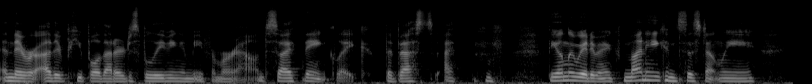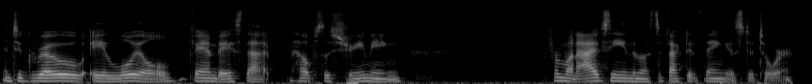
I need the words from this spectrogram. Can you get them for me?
And there were other people that are just believing in me from around. So I think like the best I the only way to make money consistently and to grow a loyal fan base that helps with streaming from what I've seen the most effective thing is to tour.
